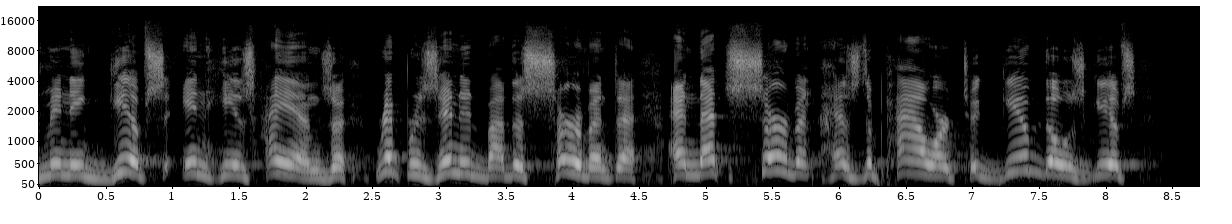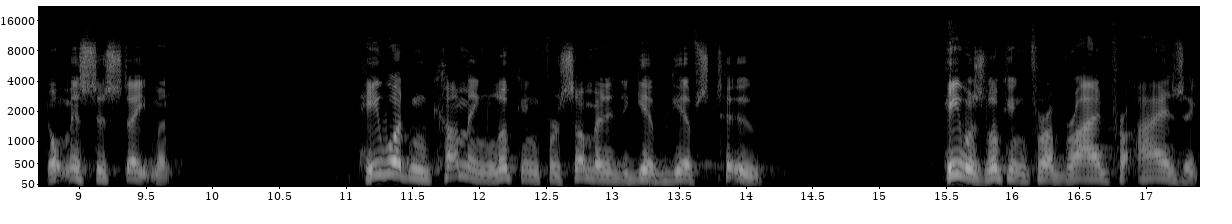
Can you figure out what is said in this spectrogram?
many gifts in His hands, uh, represented by the servant. Uh, and that servant has the power to give those gifts don't miss this statement. He wasn't coming looking for somebody to give gifts to. He was looking for a bride for Isaac.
